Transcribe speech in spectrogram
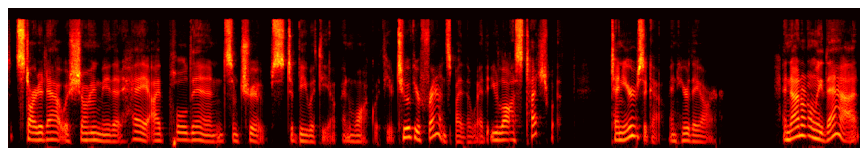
It started out with showing me that, hey, I pulled in some troops to be with you and walk with you. Two of your friends, by the way, that you lost touch with 10 years ago, and here they are. And not only that,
